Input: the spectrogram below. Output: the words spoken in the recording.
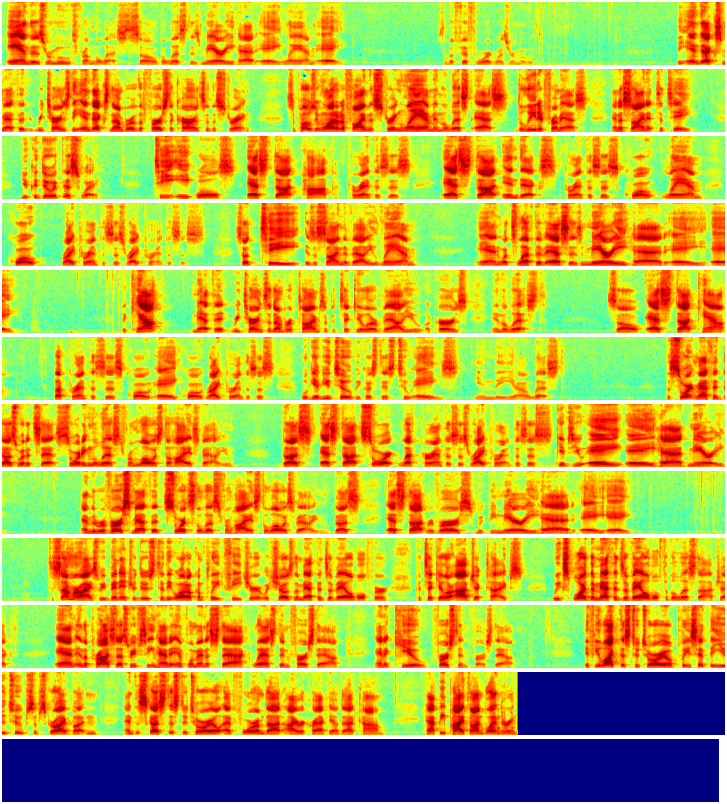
And is removed from the list. So the list is Mary had a lamb a. So the fifth word was removed. The index method returns the index number of the first occurrence of the string. Suppose we wanted to find the string lamb in the list S, delete it from S, and assign it to T. You could do it this way. T equals S dot pop, parenthesis, s dot index parenthesis quote lamb quote right parenthesis right parenthesis. So t is assigned the value lamb, and what's left of s is Mary had a a. The count method returns the number of times a particular value occurs in the list. So s dot count left parenthesis quote a quote right parenthesis will give you two because there's two a's in the uh, list. The sort method does what it says, sorting the list from lowest to highest value. Thus, s dot sort left parenthesis right parenthesis gives you a a had Mary, and the reverse method sorts the list from highest to lowest value. Thus, s dot reverse would be Mary had a a. To summarize, we've been introduced to the autocomplete feature, which shows the methods available for particular object types. We explored the methods available for the list object, and in the process we've seen how to implement a stack, last in, first out, and a queue, first in, first out. If you like this tutorial, please hit the YouTube subscribe button and discuss this tutorial at forum.irakrakow.com. Happy Python blendering!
